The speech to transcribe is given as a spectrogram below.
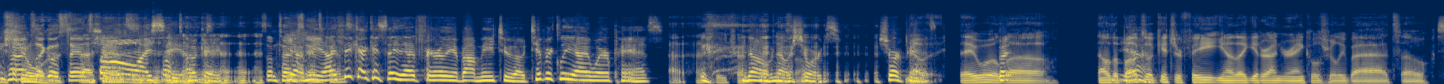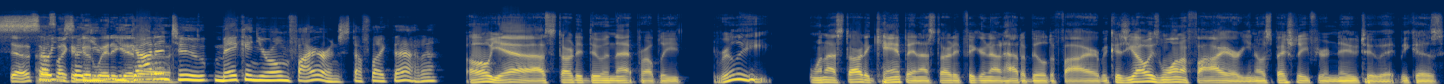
of Sometimes I go shorts. sans pants. Oh, I see. okay. Sometimes yeah, me. sans I think I can say that fairly about me too. Uh, typically, I wear pants, I- I do try No, no, those shorts. short No, pants. they will. But- uh, no, the bugs Yeah. will get your feet. You know, they get around your ankles really bad. So, Yeah, that sounds like a good you, way to you get, got uh, into making your own fire and stuff like that, huh? oh yeah, I started doing that probably really when I started camping. I started figuring out how to build a fire because you always want a fire. You know, especially if you're new to it because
